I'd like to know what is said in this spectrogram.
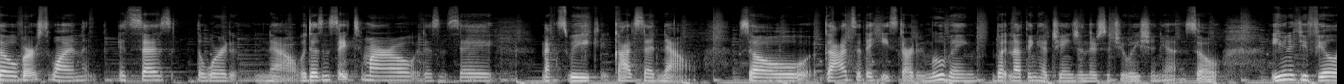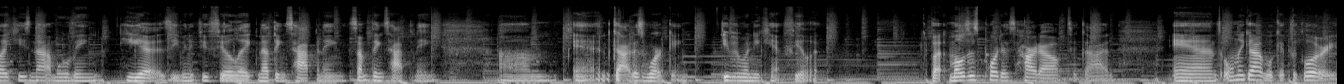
So, verse 1, it says the word now. It doesn't say tomorrow, it doesn't say next week. God said now. So, God said that He started moving, but nothing had changed in their situation yet. So, even if you feel like He's not moving, He is. Even if you feel like nothing's happening, something's happening. Um, and God is working, even when you can't feel it. But Moses poured his heart out to God, and only God will get the glory.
